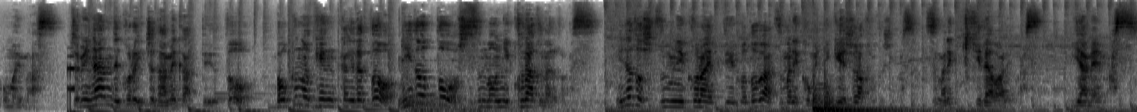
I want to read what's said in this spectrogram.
思います。ちなみになんでこれ言っちゃダメかっていうと僕の見解だと二度と質問に来なくなるからです。二度と質問に来ないっていうことはつまりコミュニケーションは不足します。つまり嫌われます。やめます。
